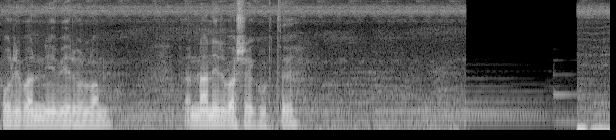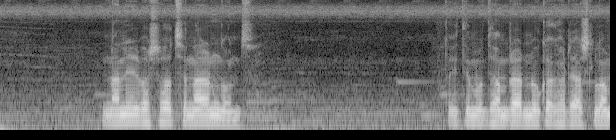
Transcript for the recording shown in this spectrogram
পরিবার নিয়ে বের হলাম নানির বাসায় ঘুরতে। নানির বাসা হচ্ছে নারায়ণগঞ্জ। তো ইতিমধ্যে আমরা নৌকা ঘাটে আসলাম।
